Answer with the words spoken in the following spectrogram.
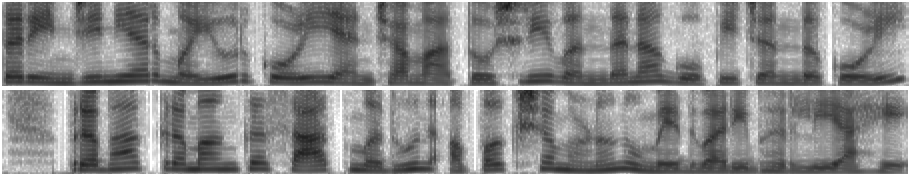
तर इंजिनियर मयूर कोळी यांच्या मातोश्री वंदना गोपीचंद कोळी प्रभाग क्रमांक सात मधून अपक्ष म्हणून उमेदवारी भरली आहे.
